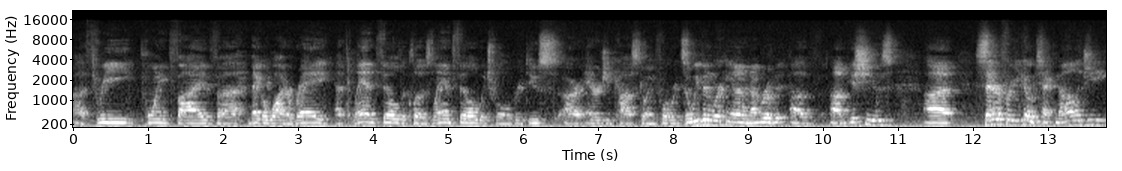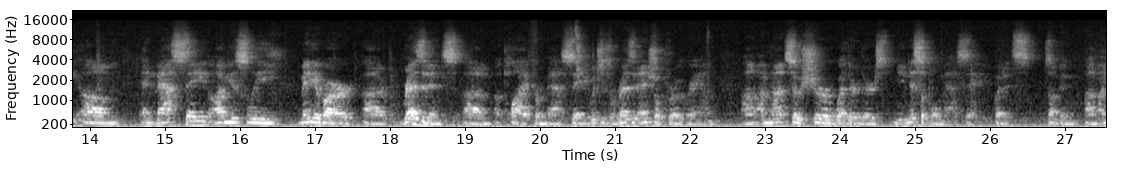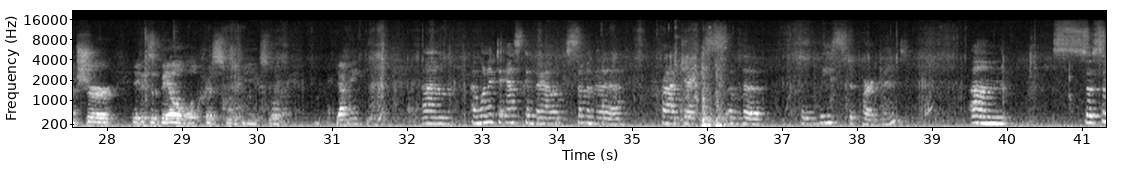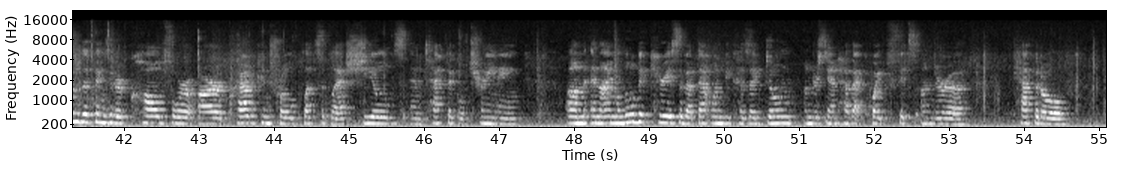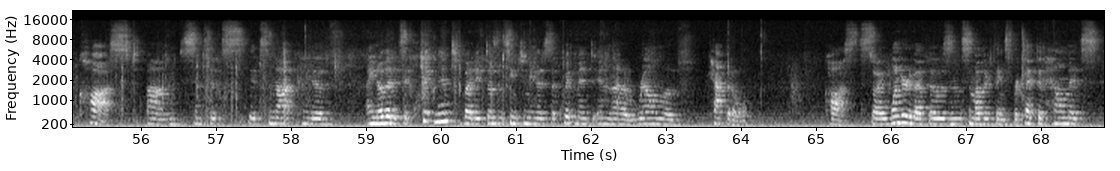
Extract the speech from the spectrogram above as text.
uh, 3.5 uh, megawatt array at the landfill, the closed landfill, which will reduce our energy costs going forward. So we've been working on a number of, of um, issues. Uh, Center for Eco Technology um, and Mass Save, obviously, many of our uh, residents um, apply for Mass Save, which is a residential program. Um, I'm not so sure whether there's municipal Mass Save, but it's something, um, I'm sure if it's available, Chris will be exploring it. Yeah. Thank you. Um, I wanted to ask about some of the projects of the police department. Um, so some of the things that are called for are crowd control, plexiglass shields, and tactical training. Um, and I'm a little bit curious about that one because I don't understand how that quite fits under a capital cost, um, since it's, it's not kind of, I know that it's equipment, but it doesn't seem to me that it's equipment in the realm of capital costs. So I wondered about those and some other things, protective helmets,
